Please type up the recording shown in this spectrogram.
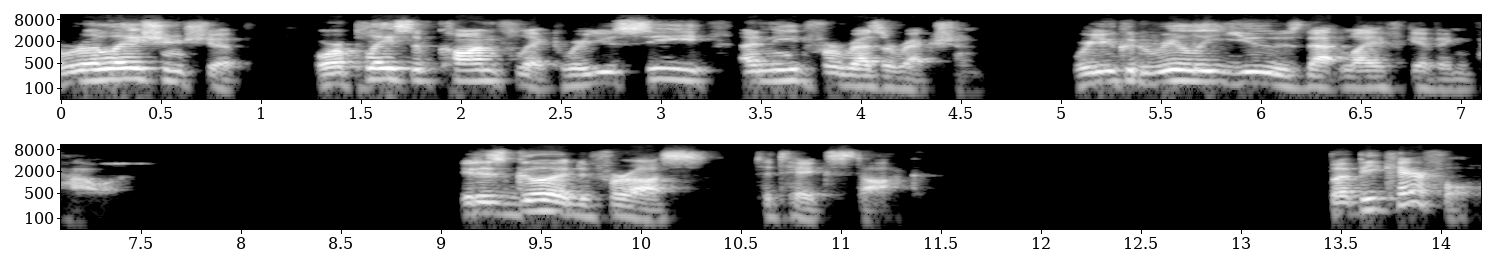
a relationship or a place of conflict where you see a need for resurrection, where you could really use that life giving power. It is good for us to take stock. But be careful,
